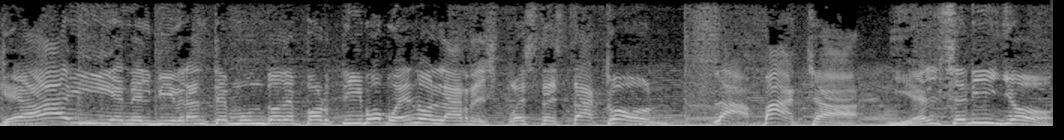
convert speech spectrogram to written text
¿Qué hay en el vibrante mundo deportivo? Bueno, la respuesta está con la bacha y el cerillo.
